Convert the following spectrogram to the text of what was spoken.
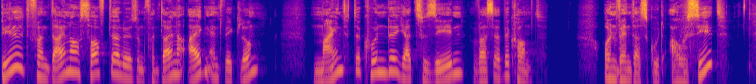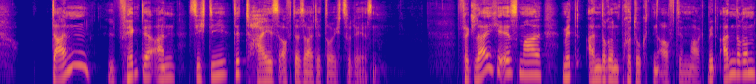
Bild von deiner Softwarelösung, von deiner Eigenentwicklung, meint der Kunde ja zu sehen, was er bekommt. Und wenn das gut aussieht, dann fängt er an, sich die Details auf der Seite durchzulesen. Vergleiche es mal mit anderen Produkten auf dem Markt, mit anderen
